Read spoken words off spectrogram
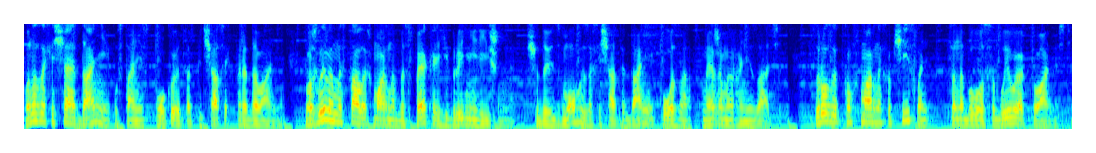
Воно захищає дані у стані спокою та під час їх передавання. Важливими стали хмарна безпека і гібридні рішення, що дають змогу захищати дані поза межами організації. З розвитком хмарних обчислень це набуло особливої актуальності.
